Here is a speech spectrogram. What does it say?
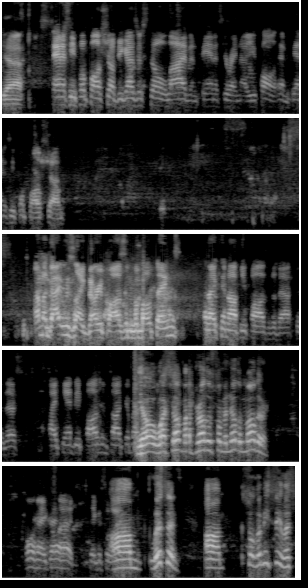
Yeah. fantasy football show. If you guys are still alive in fantasy right now, you follow him, fantasy football show. I'm a guy who's like very positive about things, and I cannot be positive after this. I can't be positive talking about. Yo, what's up, my brother from another mother? Jorge, go ahead, take us away. Um, listen, um, so let me see. Let's.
